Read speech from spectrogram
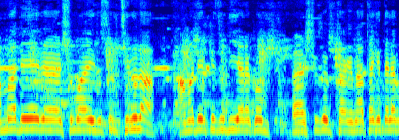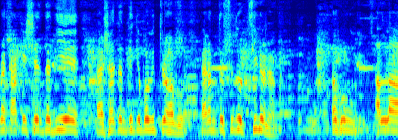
আমাদের সময় রসুল ছিল না। আমাদেরকে যদি এরকম সুযোগ না থাকে, তাহলে আমরা কাকে সেজদা দিয়ে শয়তান থেকে পবিত্র হব? এরকম তো সুযোগ ছিল না। তখন আল্লাহ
